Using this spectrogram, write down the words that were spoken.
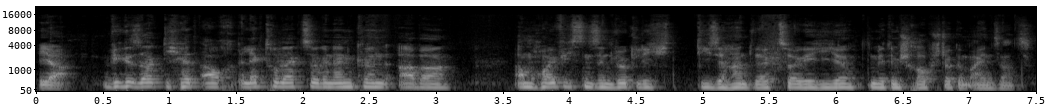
Ja, wie gesagt, ich hätte auch Elektrowerkzeuge nennen können, aber am häufigsten sind wirklich diese Handwerkzeuge hier mit dem Schraubstock im Einsatz.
